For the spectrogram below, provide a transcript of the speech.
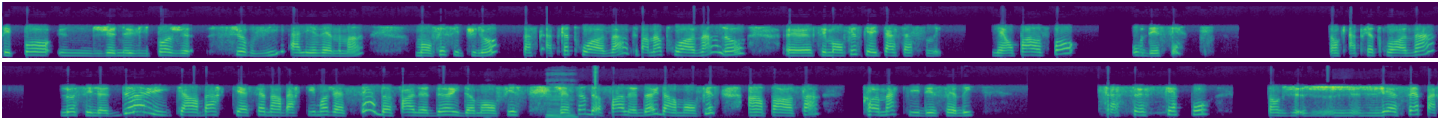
c'est pas une, je ne vis pas, je survis à l'événement. Mon fils est plus là parce qu'après trois ans, pendant trois ans là, euh, c'est mon fils qui a été assassiné. Mais on passe pas au décès. Donc, après trois ans, là, c'est le deuil qui embarque, qui essaie d'embarquer. Moi, j'essaie de faire le deuil de mon fils. Mhm. J'essaie de faire le deuil dans mon fils en passant comment il est décédé. Ça se fait pas. Donc, je- je- j'essaie par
